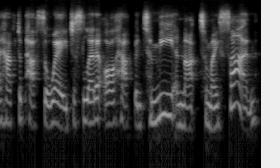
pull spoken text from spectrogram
I have to pass away. Just let it all happen to me and not to my son.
